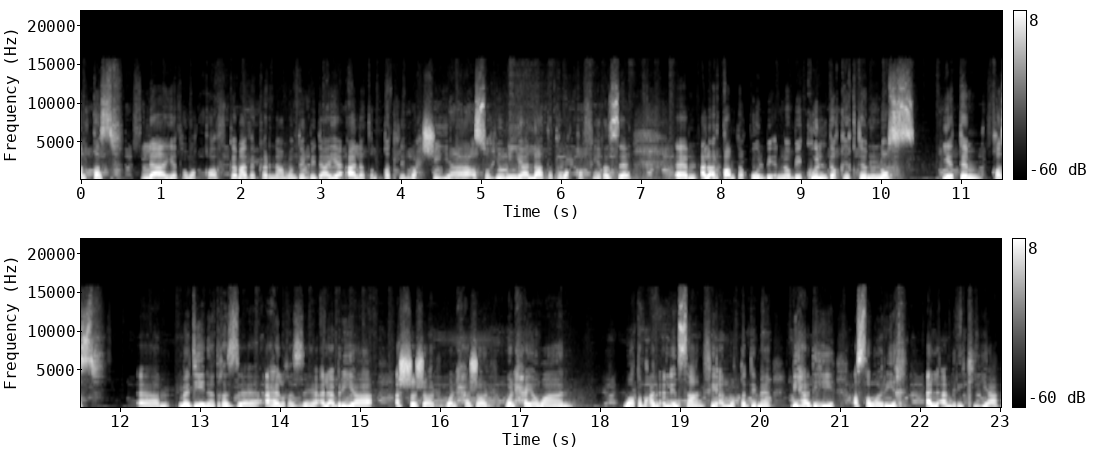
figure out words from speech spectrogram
القصف لا يتوقف كما ذكرنا منذ البداية آلة القتل الوحشية الصهيونية لا تتوقف في غزة. الأرقام تقول بأنه بكل دقيقتين ونص يتم قصف مدينة غزة أهل غزة الأبرياء الشجر والحجر والحيوان وطبعا الإنسان في المقدمة بهذه الصواريخ الأمريكية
